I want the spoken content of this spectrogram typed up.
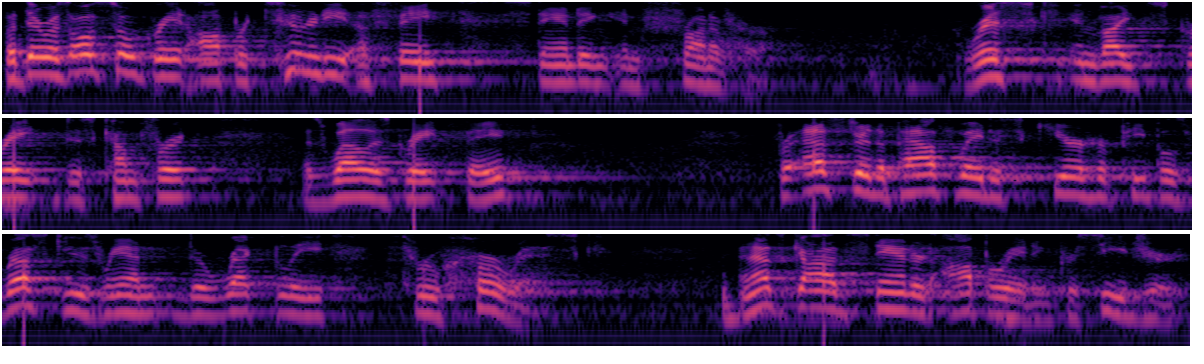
But there was also a great opportunity of faith standing in front of her. Risk invites great discomfort as well as great faith. For Esther, the pathway to secure her people's rescues ran directly through her risk. And that's God's standard operating procedure.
